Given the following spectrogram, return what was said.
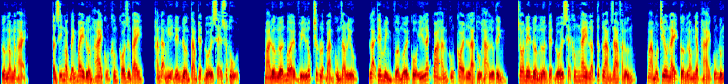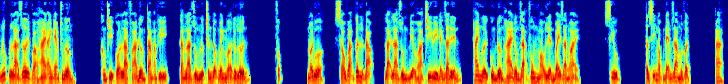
Cường long nhập hải. Tần sĩ ngọc đánh bay đường hai cũng không có dừng tay hắn đã nghĩ đến đường tam tuyệt đối sẽ xuất thủ. Mà đường lớn bởi vì lúc trước luận bản cùng giao lưu, lại thêm mình vừa mới cố ý lách qua hắn cũng coi là thủ hạ lưu tình, cho nên đường lớn tuyệt đối sẽ không ngay lập tức làm ra phản ứng, mà một chiêu này cường long nhập hải cũng đúng lúc là rơi vào hai anh em trung ương. Không chỉ có là phá đường tam ám khí, càng là dùng lực chấn động anh mở đường lớn. Phúc. nói đùa, sáu vạn cân lực đạo, lại là dùng địa hỏa chi uy đánh ra đến, hai người cùng đường hai đồng dạng phun máu liền bay ra ngoài. Siêu. Tần sĩ ngọc ném ra một vật. A.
